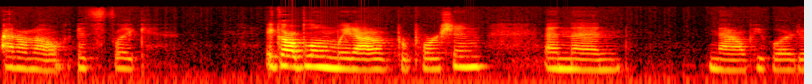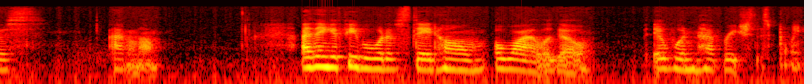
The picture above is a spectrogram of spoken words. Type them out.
I don't know. It's like it got blown way out of proportion. And then now people are just, I don't know. I think if people would have stayed home a while ago, it wouldn't have reached this point.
